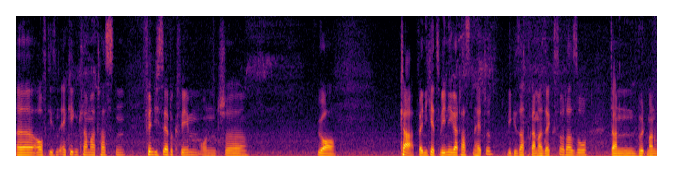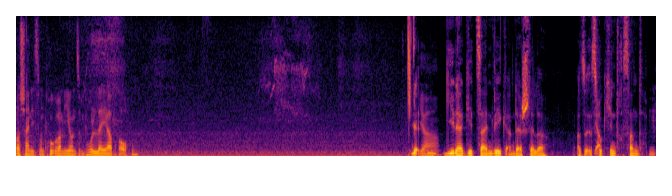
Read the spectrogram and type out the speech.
äh, auf diesen eckigen Klammertasten. Finde ich sehr bequem und äh, ja. Klar, wenn ich jetzt weniger Tasten hätte, wie gesagt 3x6 oder so, dann wird man wahrscheinlich so ein Programmier- und Symbol-Layer brauchen. Ja. Jeder geht seinen Weg an der Stelle. Also ist ja. wirklich interessant. Mhm.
